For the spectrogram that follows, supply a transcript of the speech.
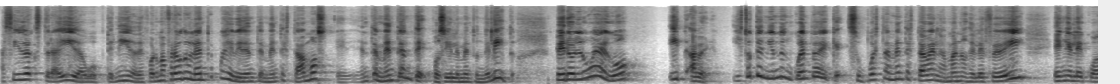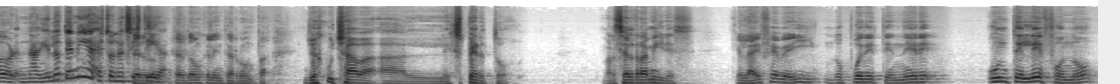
ha sido extraída o obtenida de forma fraudulenta, pues evidentemente estamos evidentemente ante posiblemente un delito. Pero luego, y, a ver, y esto teniendo en cuenta de que supuestamente estaba en las manos del FBI en el Ecuador, nadie lo tenía, esto no existía. Perdón, perdón que le interrumpa. Yo escuchaba al experto Marcel Ramírez que la FBI no puede tener un teléfono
